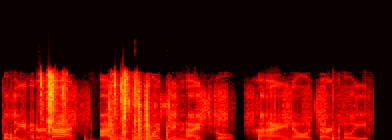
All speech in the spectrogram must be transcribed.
Believe it or not, I was a wuss in high school. I know it's hard to believe.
